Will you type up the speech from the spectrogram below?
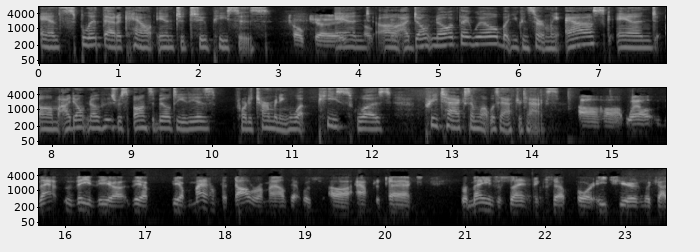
and split that account into two pieces? Okay. And okay. uh, I don't know if they will, but you can certainly ask. And um, I don't know whose responsibility it is for determining what piece was pre-tax and what was after tax. Uh-huh. Well, that the the uh, the the amount, the dollar amount that was uh, after tax remains the same, except for each year in which I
